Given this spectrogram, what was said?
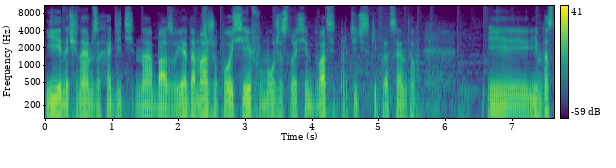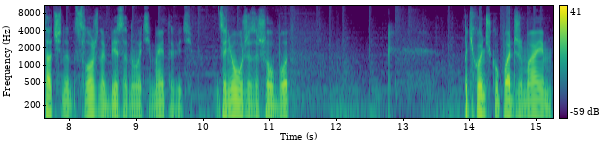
и начинаем заходить на базу. Я дамажу по сейфу, мы уже сносим 20 практически процентов. И им достаточно сложно без одного тиммейта, ведь за него уже зашел бот. Потихонечку поджимаем.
